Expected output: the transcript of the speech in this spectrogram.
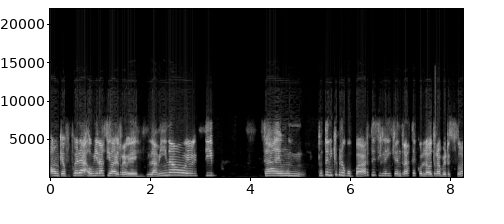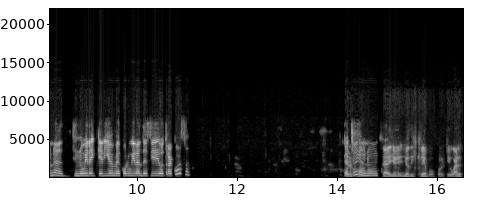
Aunque fuera, hubiera sido al revés. La mina o el tip, o sea, es un, tú tenés que preocuparte si le engendraste con la otra persona. Si no hubierais querido, mejor hubieran decidido otra cosa. ¿Cachai o no? O sea, yo, yo discrepo, porque igual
